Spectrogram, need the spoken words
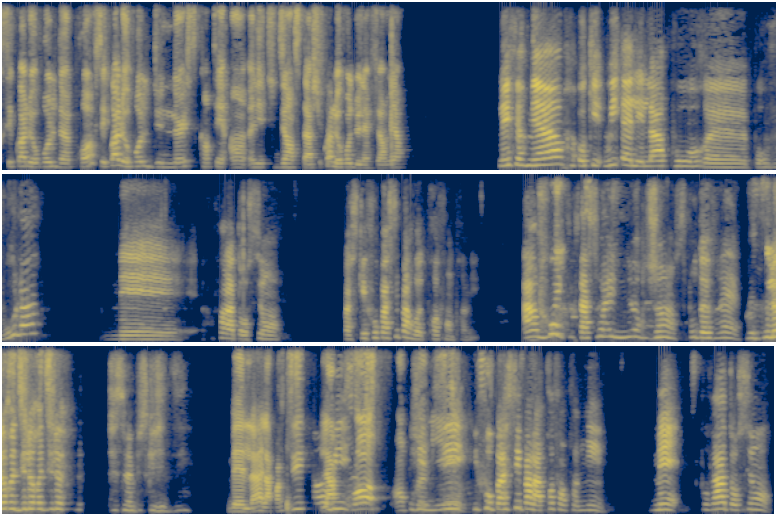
c'est quoi le rôle d'un prof, c'est quoi le rôle d'une nurse quand tu es un, étudiant en stage, c'est quoi le rôle de l'infirmière? L'infirmière, OK, oui, elle est là pour, euh, pour vous, là, mais il faut faire attention parce qu'il faut passer par votre prof en premier. À moins que ça soit une urgence, pour de vrai. Redis-le, redis-le, redis-le. Je sais même plus ce que j'ai dit. Mais là, la partie, ah la prof en premier. il faut passer par la prof en premier. Mais il faut faire attention.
